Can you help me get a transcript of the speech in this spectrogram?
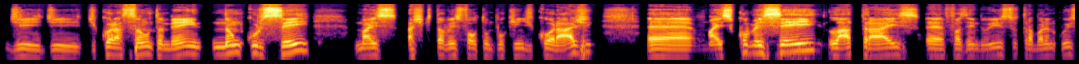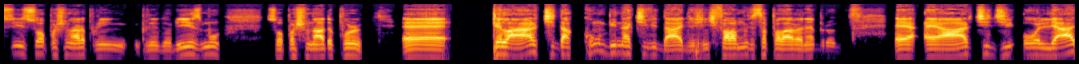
de, de, de coração também, não cursei, mas acho que talvez faltou um pouquinho de coragem. É, mas comecei lá atrás é, fazendo isso, trabalhando com isso, e sou apaixonado por empreendedorismo, sou apaixonado por é, pela arte da combinatividade. A gente fala muito essa palavra, né, Bruno? É, é a arte de olhar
